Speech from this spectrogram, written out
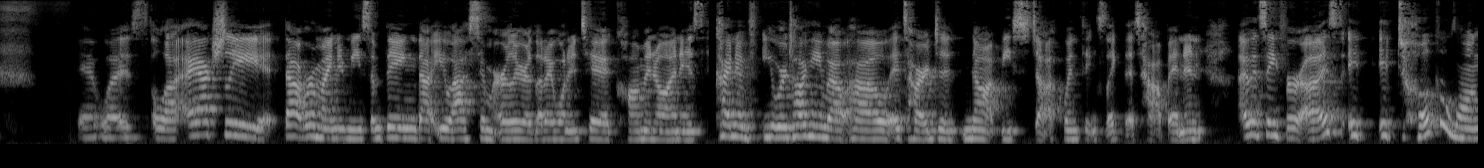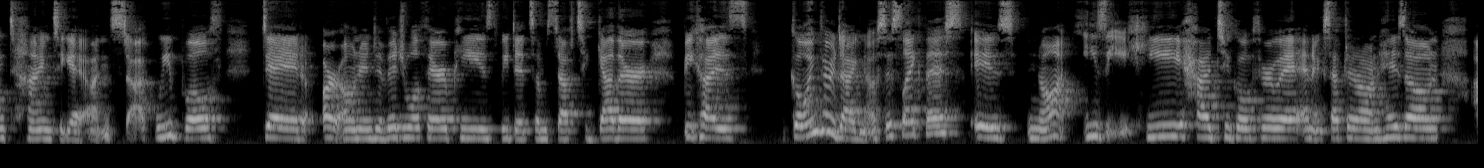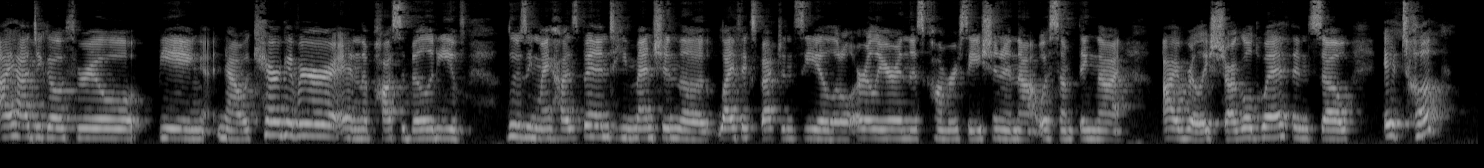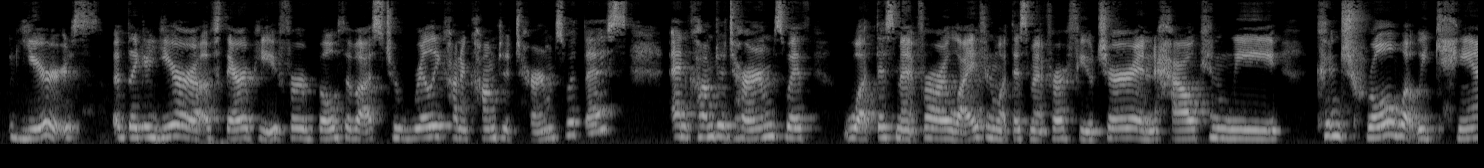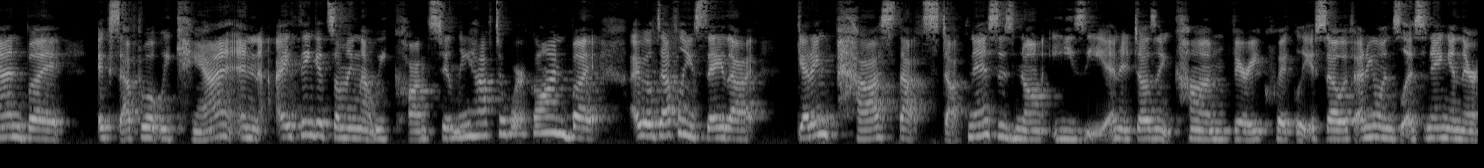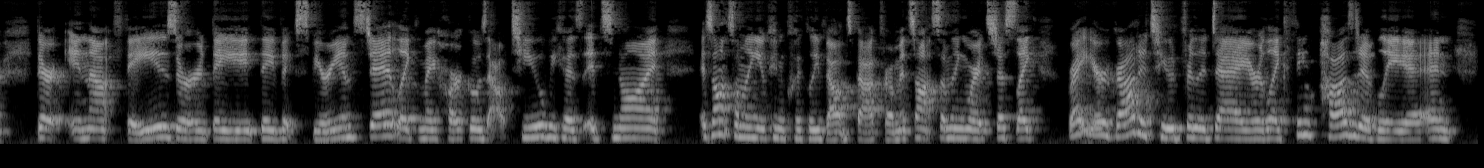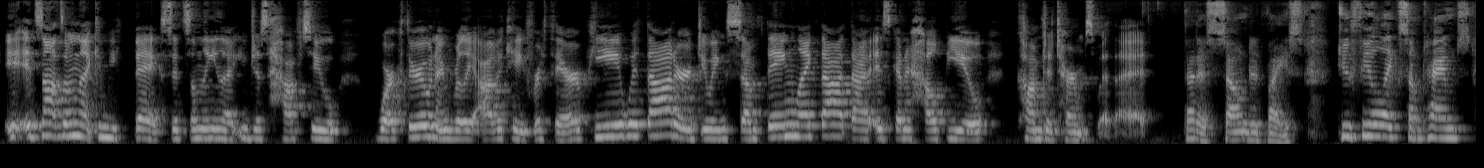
It was a lot. I actually, that reminded me something that you asked him earlier that I wanted to comment on is kind of, you were talking about how it's hard to not be stuck when things like this happen. And I would say for us, it, it took a long time to get unstuck. We both did our own individual therapies, we did some stuff together because going through a diagnosis like this is not easy. He had to go through it and accept it on his own. I had to go through being now a caregiver and the possibility of losing my husband. He mentioned the life expectancy a little earlier in this conversation, and that was something that I really struggled with. And so it took years, like a year of therapy for both of us to really kind of come to terms with this and come to terms with what this meant for our life and what this meant for our future and how can we control what we can but accept what we can't. And i think it's something that we constantly have to work on but i will definitely say that getting past that stuckness is not easy and it doesn't come very quickly. So if anyone's listening and they're they're in that phase or they they've experienced it like my heart goes out to you because it's not it's not something you can quickly bounce back from. It's not something where it's just like write your gratitude for the day or like think positively. And it's not something that can be fixed. It's something that you just have to work through. And i really advocate for therapy with that or doing something like that that is going to help you come to terms with it. That is sound advice. Do you feel like sometimes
